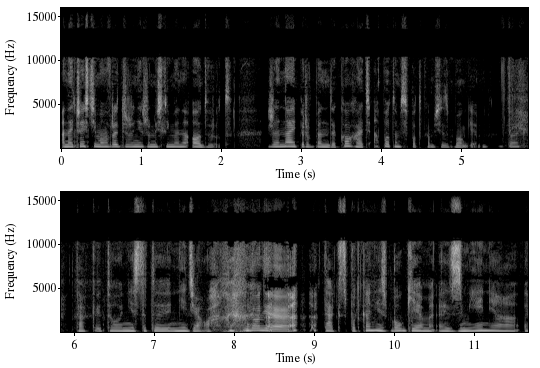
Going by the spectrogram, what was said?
A najczęściej mam wrażenie, że myślimy na odwrót. Że najpierw będę kochać, a potem spotkam się z Bogiem. Tak, tak to niestety nie działa. No nie. tak, spotkanie z Bogiem e, zmienia e,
